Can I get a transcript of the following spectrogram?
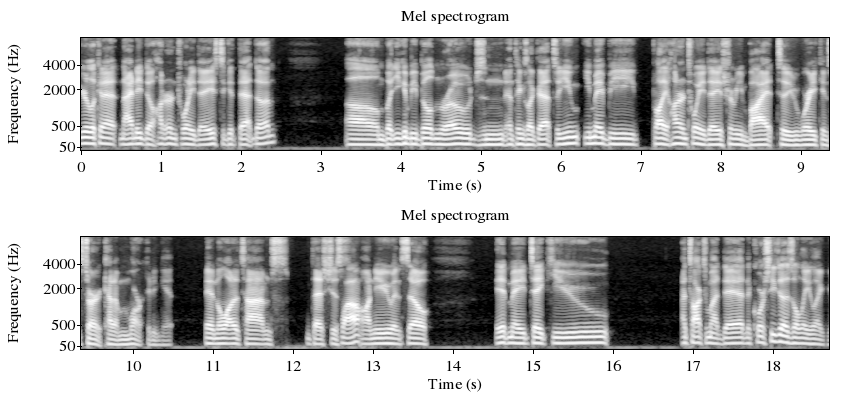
you're looking at 90 to 120 days to get that done. Um, but you can be building roads and, and things like that. So you you may be probably 120 days from you buy it to where you can start kind of marketing it. And a lot of times that's just Wow. on you. And so it may take you. I talked to my dad, and of course he does only like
